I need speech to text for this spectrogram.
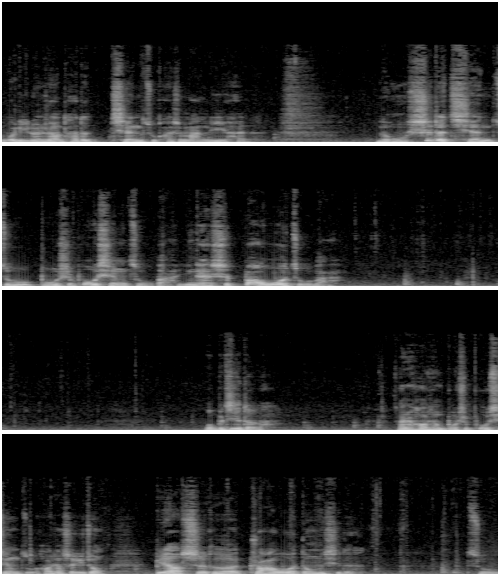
不过理论上，它的前足还是蛮厉害的。龙狮的前足不是步行足吧？应该是抱握足吧？我不记得了。反正好像不是步行足，好像是一种比较适合抓握东西的足。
